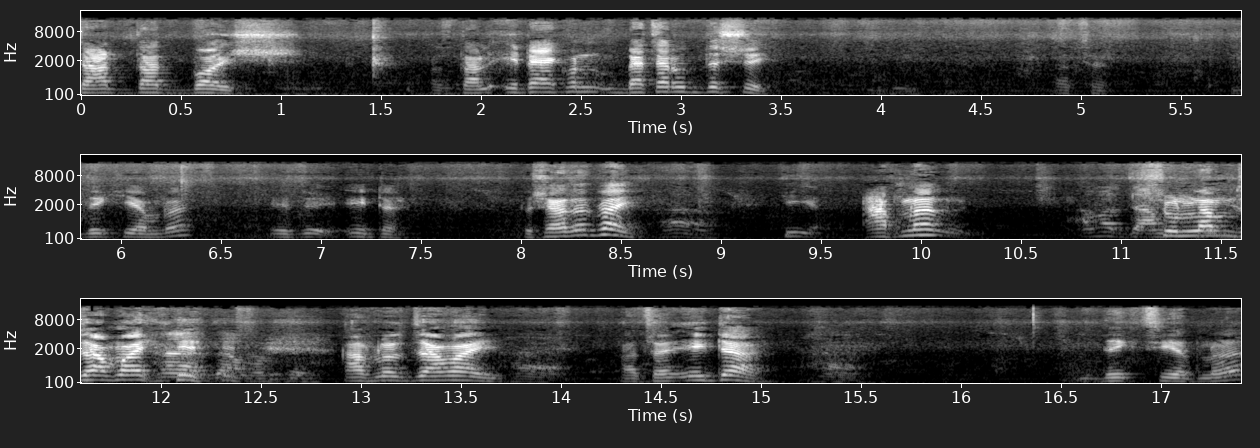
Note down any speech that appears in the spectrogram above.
চার দাঁত বয়স। তাহলে এটা এখন বেচার উদ্দেশ্যে? আচ্ছা দেখি আমরা। এই যে এটা। তো ভাই হ্যাঁ, কি আপনার শুনলাম জামাই। হ্যাঁ, আপনার জামাই। হ্যাঁ, আচ্ছা এইটা। দেখছি আপনার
